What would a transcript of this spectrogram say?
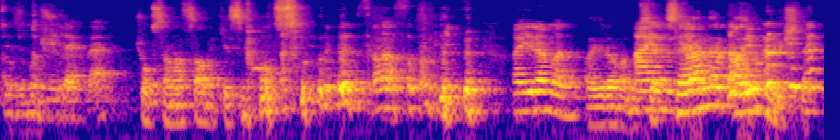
sizi Çok- Çok sanatsal bir kesim olsun. Sana sorayım. Ayıramadım. Ayıramadım. Se- Ayrılacak. sevenler ayrılmıyor işte.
